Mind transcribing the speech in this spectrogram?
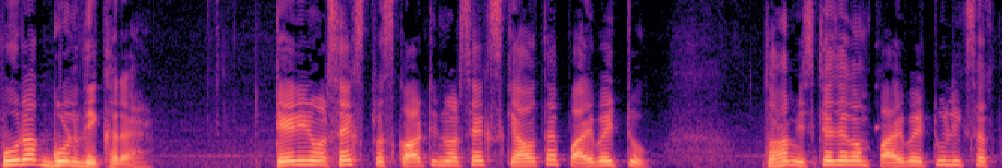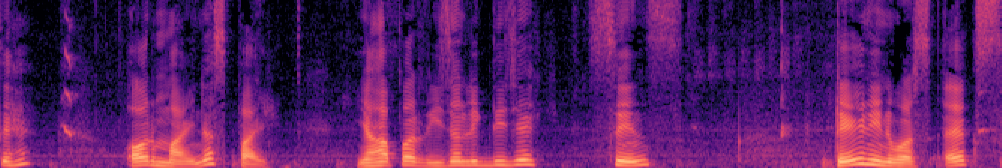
पूरा गुण दिख रहा है। Tan inverse x plus cot inverse x क्या होता है? पाई बाई टू तो हम इसके जगह हम पाई बाई टू लिख सकते हैं और माइनस पाई यहाँ पर रीज़न लिख दीजिए since tan inverse x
